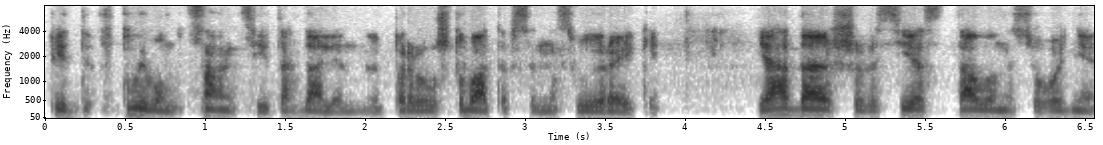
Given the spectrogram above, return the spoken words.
під впливом санкцій і так далі, перелаштувати все на свої рейки. Я гадаю, що Росія стала на сьогодні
